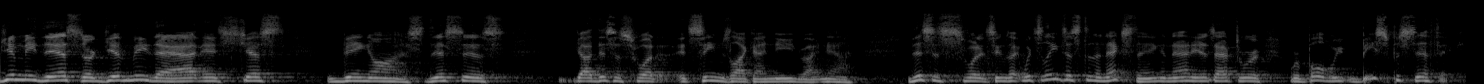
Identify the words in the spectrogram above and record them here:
give me this or give me that. It's just being honest. This is, God, this is what it seems like I need right now. This is what it seems like, which leads us to the next thing, and that is after we're, we're bold, we be specific.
